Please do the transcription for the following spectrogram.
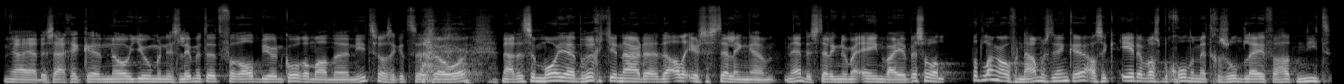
Ja, ja dus eigenlijk uh, no human is limited. Vooral Björn Koreman uh, niet, zoals ik het zo hoor. nou, dat is een mooi bruggetje naar de, de allereerste stelling. de stelling nummer 1, waar je best wel wat langer over na moest denken. Als ik eerder was begonnen met gezond leven, had niet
